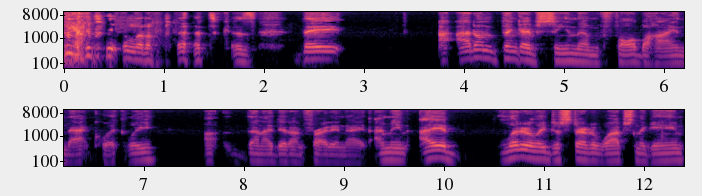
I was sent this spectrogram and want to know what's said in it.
maybe a little bit because they I, don't think I've seen them fall behind that quickly uh, than I did on Friday night. I mean, I had literally just started watching the game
